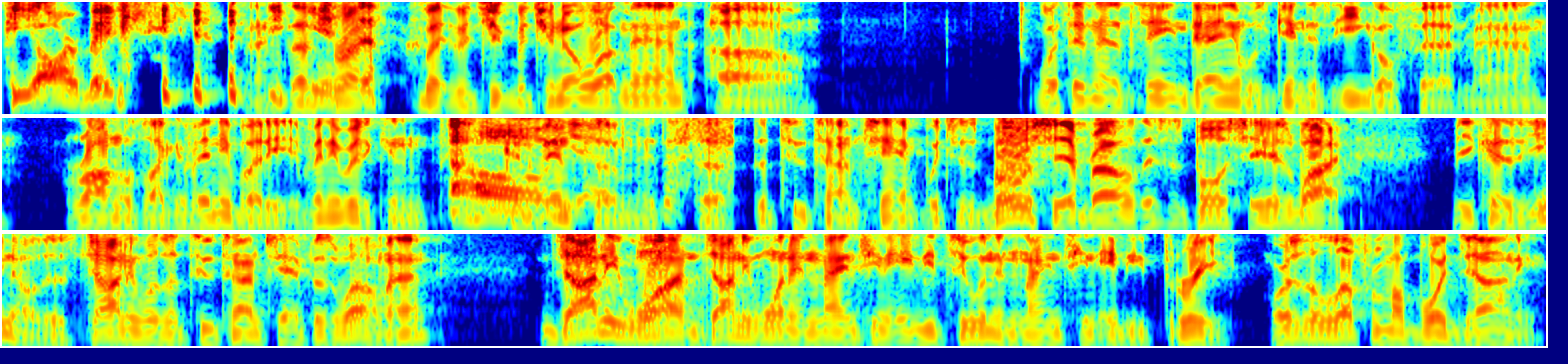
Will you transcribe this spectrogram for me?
pr baby That- That's You know? right. But but you but you know what, man? Uh, within that scene, Daniel was getting his ego fed, man. Ron was like, if anybody, if anybody can Oh, convince yes. him, it's the the two time champ, which is bullshit, bro. This is bullshit. Here's why. Because you know this, Johnny was a two time champ as well, man. Johnny won. Johnny won in 1982 and in 1983. Where's the love for my boy Johnny?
